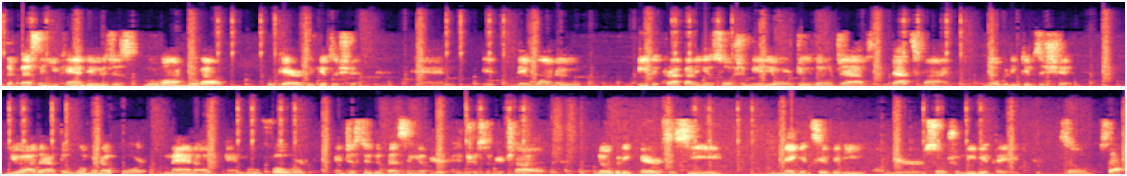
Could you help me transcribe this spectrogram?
the best thing you can do is just move on, move out. Who cares? Who gives a shit? And if they want to beat the crap out of you on social media or do little jabs, that's fine. Nobody gives a shit. You either have to woman up or man up and move forward and just do the best thing of your interest of your child. Nobody cares to see negativity on your social media page, so stop.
